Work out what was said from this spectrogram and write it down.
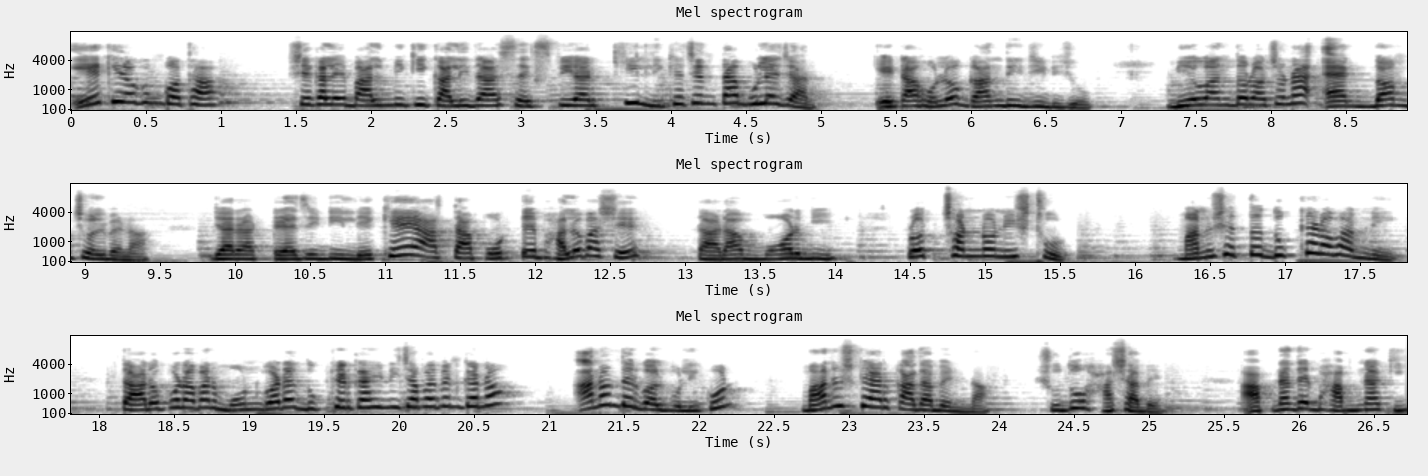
এ কীরকম কথা? সেকালে বাল্মীকি, কালিদাস, শেক্সপিয়ার কি লিখেছেন তা ভুলে যান। এটা হলো গান্ধীজির যুগ। বিয়োগান্ত রচনা একদম চলবে না। যারা ট্র্যাজেডি লেখে আর তা পড়তে ভালোবাসে, তারা মরবি প্রচ্ছন্ন, নিষ্ঠুর। মানুষের তো দুঃখের অভাব নেই। তার ওপর আবার মন গড়া দুঃখের কাহিনী চাপাবেন কেন? আনন্দের গল্প লিখুন। মানুষকে আর কাঁদাবেন না। শুধু হাসাবেন। আপনাদের ভাবনা কি?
